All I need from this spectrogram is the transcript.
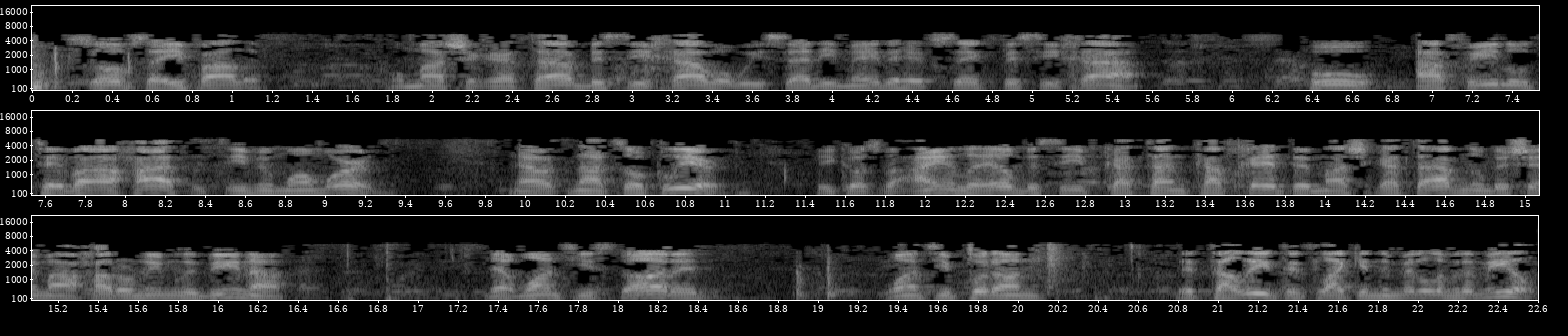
Sof saif aleph. What we said, he made a hefsek b'sicha, who afilu teva ahat, it's even one word. Now it's not so clear, because va'ayin le'el b'sif katan kavchet, b'mashakatavnu b'shem ha'acharonim ledina, that once you started, once you put on the talit, it's like in the middle of the meal.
